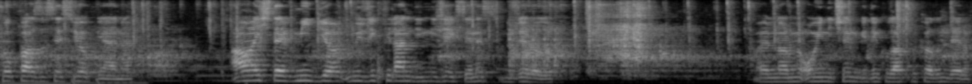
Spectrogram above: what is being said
Çok fazla sesi yok yani. Ama işte video, müzik filan dinleyecekseniz güzel olur. Öyle normal oyun için gidin kulaklık alın derim.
